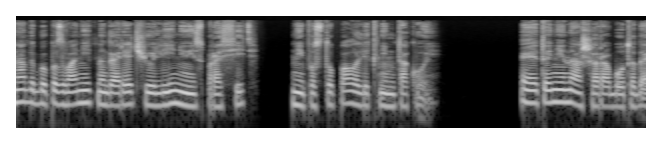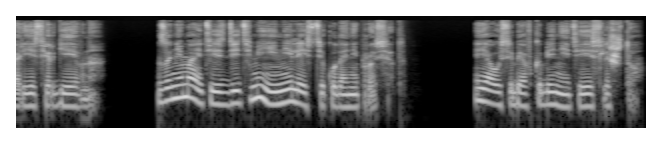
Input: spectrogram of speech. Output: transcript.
Надо бы позвонить на горячую линию и спросить, не поступало ли к ним такой. Это не наша работа, Дарья Сергеевна. Занимайтесь детьми и не лезьте, куда не просят. Я у себя в кабинете, если что.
